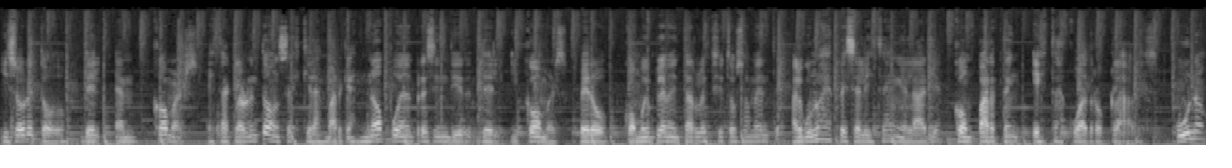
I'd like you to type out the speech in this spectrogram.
y sobre todo del e-commerce. Está claro entonces que las marcas no pueden prescindir del e-commerce, pero ¿cómo implementarlo exitosamente? Algunos especialistas en el área comparten estas cuatro claves. guys. 1.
